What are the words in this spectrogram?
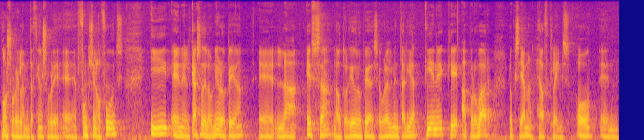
con su reglamentación sobre functional foods, y en el caso de la Unión Europea, eh, la EFSA, la Autoridad Europea de Seguridad Alimentaria, tiene que aprobar lo que se llaman health claims o em,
